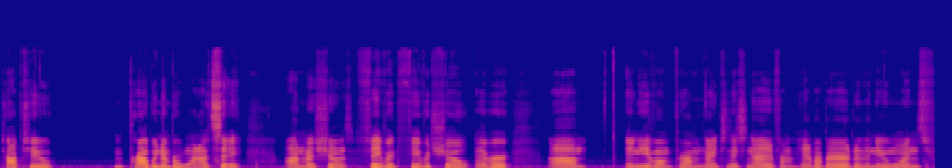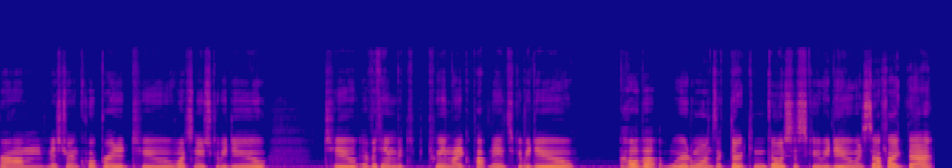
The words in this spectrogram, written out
top two, probably number one. I'd say on my shows. Favorite favorite show ever. Um, any of them from 1969, from Hanna Barbera to the new ones, from Mystery Incorporated to What's New Scooby Doo, to everything in between, like Pup Named Scooby Doo, all the weird ones like 13 Ghosts of Scooby Doo and stuff like that.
